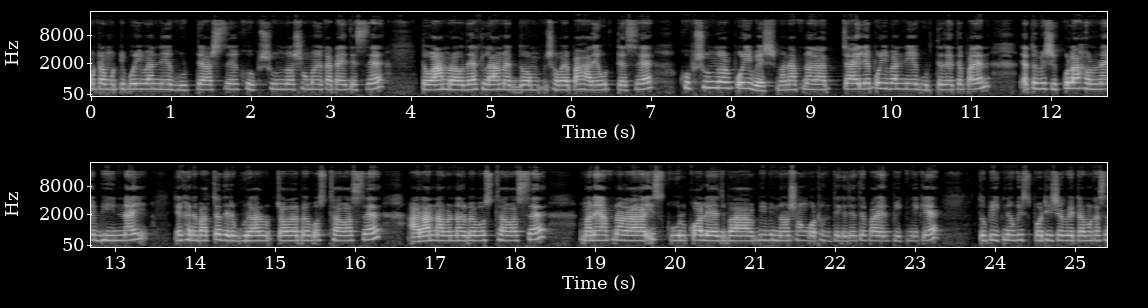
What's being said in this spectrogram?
মোটামুটি পরিবার নিয়ে ঘুরতে আসছে, খুব সুন্দর সময় কাটাইতেছে। তো আমরাও দেখলাম একদম সবাই পাহাড়ে উঠতেছে, খুব সুন্দর পরিবেশ। মানে আপনারা চাইলে পরিবার নিয়ে ঘুরতে যেতে পারেন, এত বেশি কোলাহল নাই, ভিড় নাই। এখানে বাচ্চাদের ঘোরার, চলার ব্যবস্থাও আছে আর রান্না বান্নার ব্যবস্থাও আছে। মানে আপনারা স্কুল, কলেজ বা বিভিন্ন সংগঠন থেকে যেতে পারেন পিকনিকে। তো পিকনিক স্পট হিসেবে এটা আমার কাছে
